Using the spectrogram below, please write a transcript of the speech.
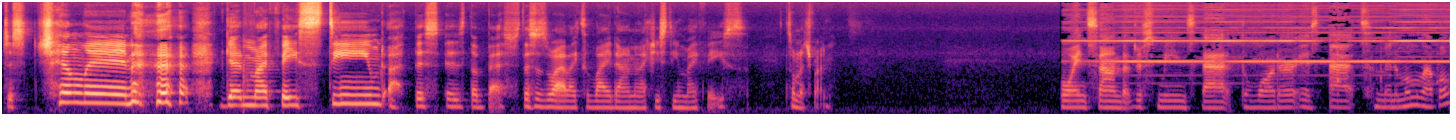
just chilling, getting my face steamed. Uh, this is the best. This is why I like to lie down and actually steam my face. So much fun. Boing sound, that just means that the water is at minimum level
